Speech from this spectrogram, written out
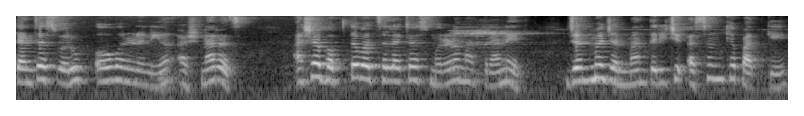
त्यांचं स्वरूप अवर्णनीय असणारच. अशा भक्तवत्सलाच्या स्मरणमात्राने जन्मजन्मांतरीची असंख्य पातके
